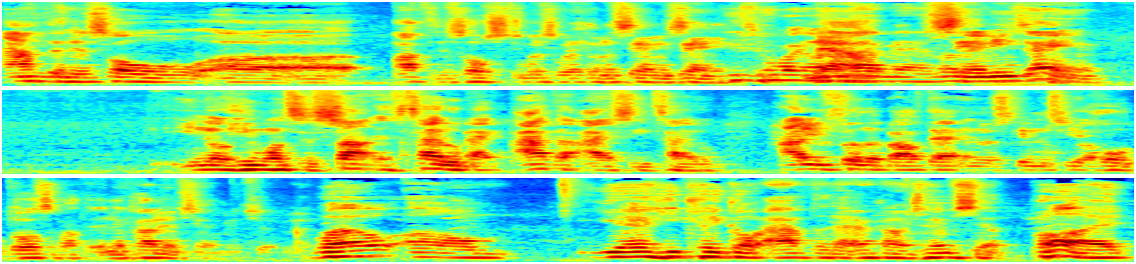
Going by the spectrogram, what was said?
after this whole uh, after this whole situation with him and Sami Zayn. He's been working on now, that, man. Look. Sami Zayn, you know he wants his shot his title back at the IC title. How do you feel about that? And let's get into your whole thoughts about the Intercontinental Championship. Man. Well, um, yeah, he could go after the Intercontinental Championship, but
